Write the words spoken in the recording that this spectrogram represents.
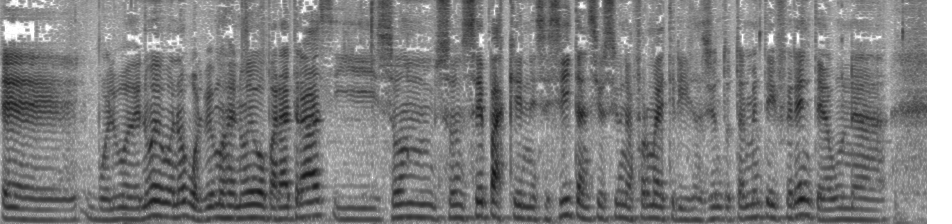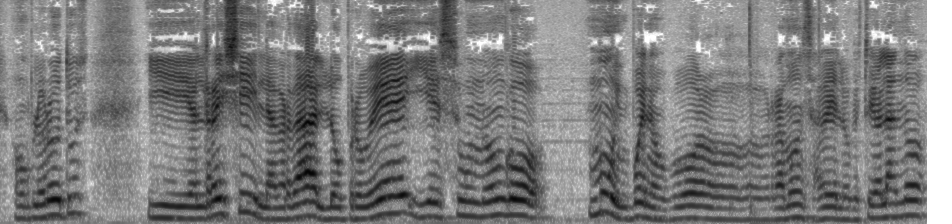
eh, vuelvo de nuevo, ¿no? Volvemos de nuevo para atrás y son, son cepas que necesitan sí o sí una forma de esterilización totalmente diferente a una a un pleurotus y el Reishi, la verdad, lo probé y es un hongo muy bueno, vos Ramón sabés lo que estoy hablando,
